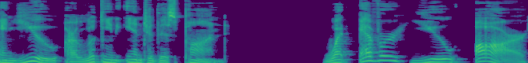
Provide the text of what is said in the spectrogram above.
and you are looking into this pond. Whatever you are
